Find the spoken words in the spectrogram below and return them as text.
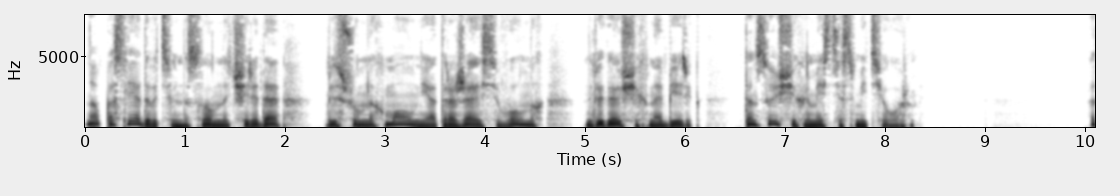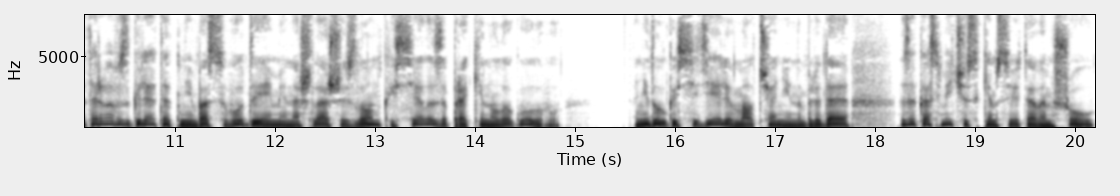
но последовательно, словно череда бесшумных молний, отражаясь в волнах, набегающих на берег, танцующих вместе с метеорами. Оторвав взгляд от небосвода, Эми нашла шезлонг и села, запрокинула голову. Они долго сидели в молчании, наблюдая за космическим световым шоу,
